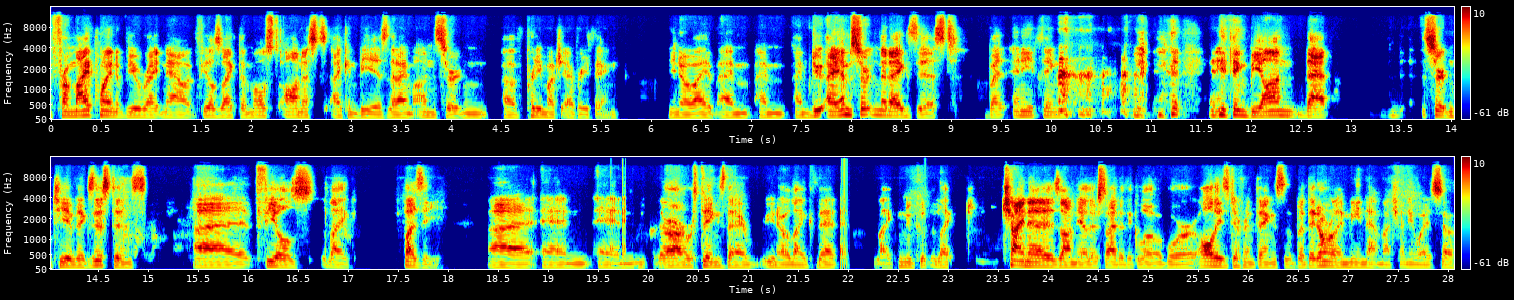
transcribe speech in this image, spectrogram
from my point of view right now, it feels like the most honest I can be is that I'm uncertain of pretty much everything. You know, I, I'm I'm I'm do I am certain that I exist, but anything anything beyond that certainty of existence uh, feels like fuzzy uh, and and there are things that are you know like that like nuclear like china is on the other side of the globe or all these different things but they don't really mean that much anyway so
